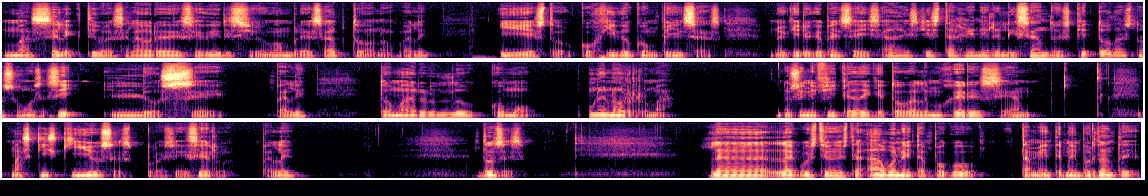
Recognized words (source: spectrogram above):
más selectivas a la hora de decidir si un hombre es apto o no, ¿vale? Y esto, cogido con pinzas. No quiero que penséis, ah, es que está generalizando, es que todas no somos así. Lo sé, ¿vale? Tomarlo como una norma. No significa de que todas las mujeres sean más quisquillosas, por así decirlo, ¿vale? Entonces, la, la cuestión está... Ah, bueno, y tampoco, también tema importante,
